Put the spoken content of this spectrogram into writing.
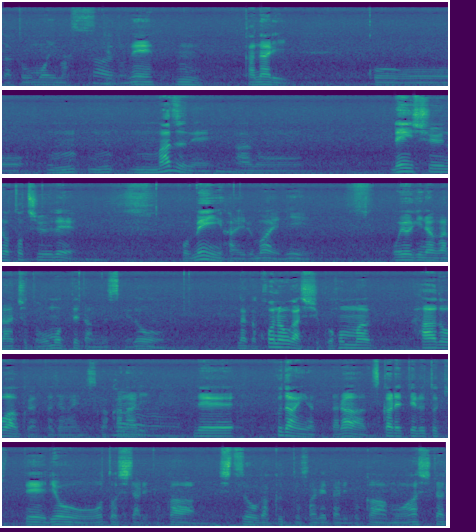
たと思いますけどね、うん、かなりこう、まずね、うん。あのー練習の途中でこうメイン入る前に泳ぎながらちょっと思ってたんですけど、なんかこの合宿ほんまハードワークやったじゃないですかかなり、で普段やったら疲れてる時って量を落としたりとか質をガクッと下げたりとかもう明日ちょっ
